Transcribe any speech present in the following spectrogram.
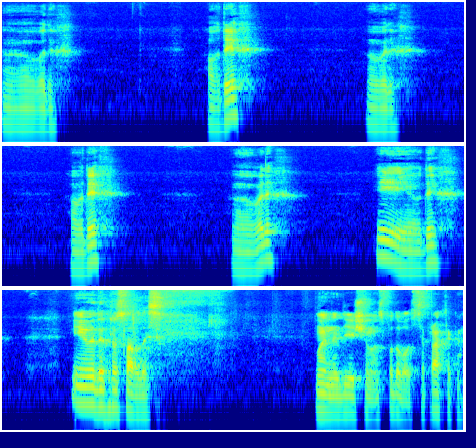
Е, Видих. Вдих. Видих. Вдих. Е, Видих. І вдих. І видих розслабились. Маю надію, що вам сподобалася ця практика.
